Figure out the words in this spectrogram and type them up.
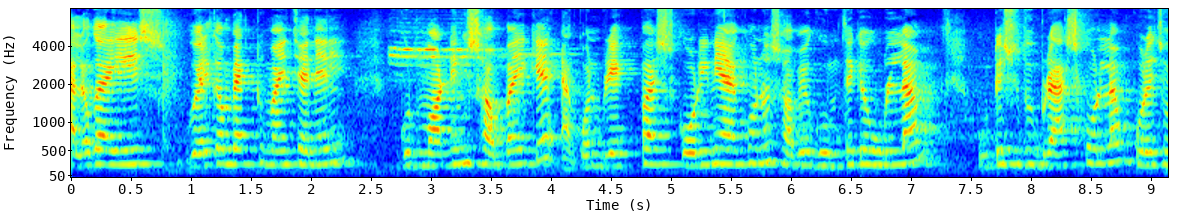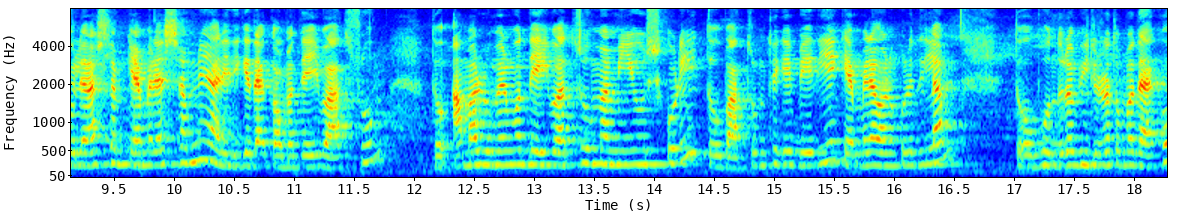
Hello guys welcome back to my channel good morning সবাইকে। এখন ব্রেকফাস্ট করিনি এখনও সবে ঘুম থেকে উঠলাম। উঠে শুধু ব্রাশ করলাম, করে চলে আসলাম ক্যামেরার সামনে। আর এদিকে দেখো আমাদের এই বাথরুম তো আমার রুমের মধ্যে এই বাথরুম আমি ইউজ করি। তো বাথরুম থেকে বেরিয়ে ক্যামেরা অন করে দিলাম। তো বন্ধুরা, ভিডিওটা তোমরা দেখো।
